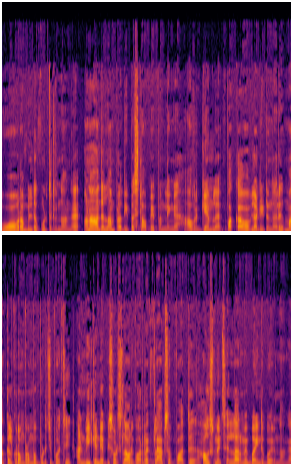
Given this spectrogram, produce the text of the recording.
ஓவராக பில்டப் கொடுத்துட்டு இருந்தாங்க. ஆனால் அதெல்லாம் பிரதீப்பை ஸ்டாப்பே பண்ணலைங்க. அவர் கேமில் பக்காவாக விளையாடிட்டு இருந்தார். மக்களுக்கு ரொம்ப ரொம்ப பிடிச்சி போச்சு. அண்ட் வீக்கெண்ட் எபிசோட்ஸில் அவருக்கு வர்ற கிளாப்ஸை பார்த்து ஹவுஸ்மேட்ஸ் எல்லாருமே பயந்து போயிருந்தாங்க.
